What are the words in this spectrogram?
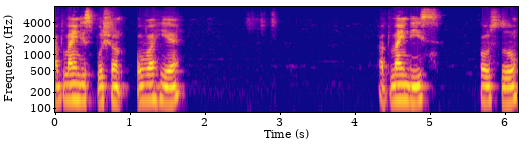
outline this portion over here. Outline this also.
